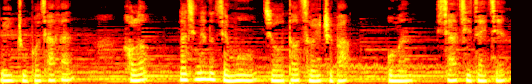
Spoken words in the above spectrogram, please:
为主播恰饭。好了，那今天的节目就到此为止吧，我们下期再见。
